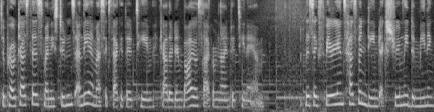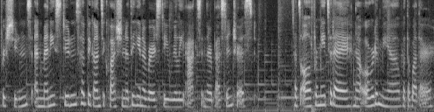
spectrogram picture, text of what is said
To protest this, many students and the MS executive team gathered in Biosci from 9:15 a.m. This experience has been deemed extremely demeaning for students, and many students have begun to question if the university really acts in their best interest. That's all for me today. Now over to Mia with the weather.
